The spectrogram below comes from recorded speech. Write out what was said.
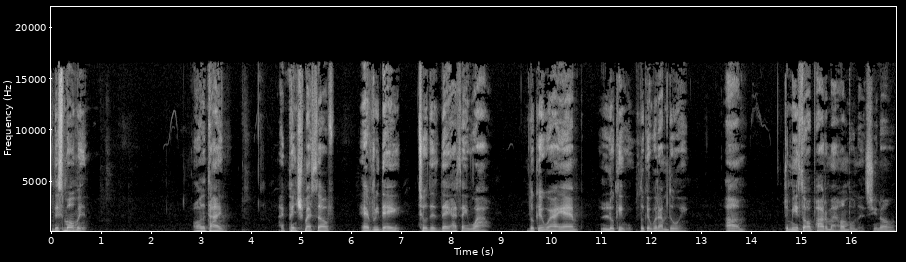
This moment, all the time. I pinch myself every day till this day. I say, "Wow, look at where I am. Look at look at what I'm doing." Um, to me, it's all part of my humbleness, you know,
